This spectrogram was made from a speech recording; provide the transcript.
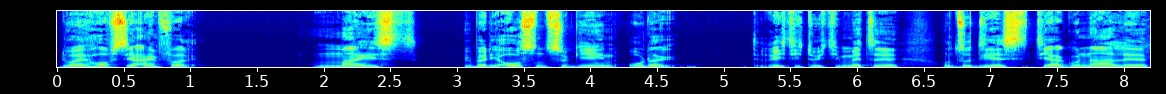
du erhoffst dir einfach meist über die Außen zu gehen oder richtig durch die Mitte und so die Diagonale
